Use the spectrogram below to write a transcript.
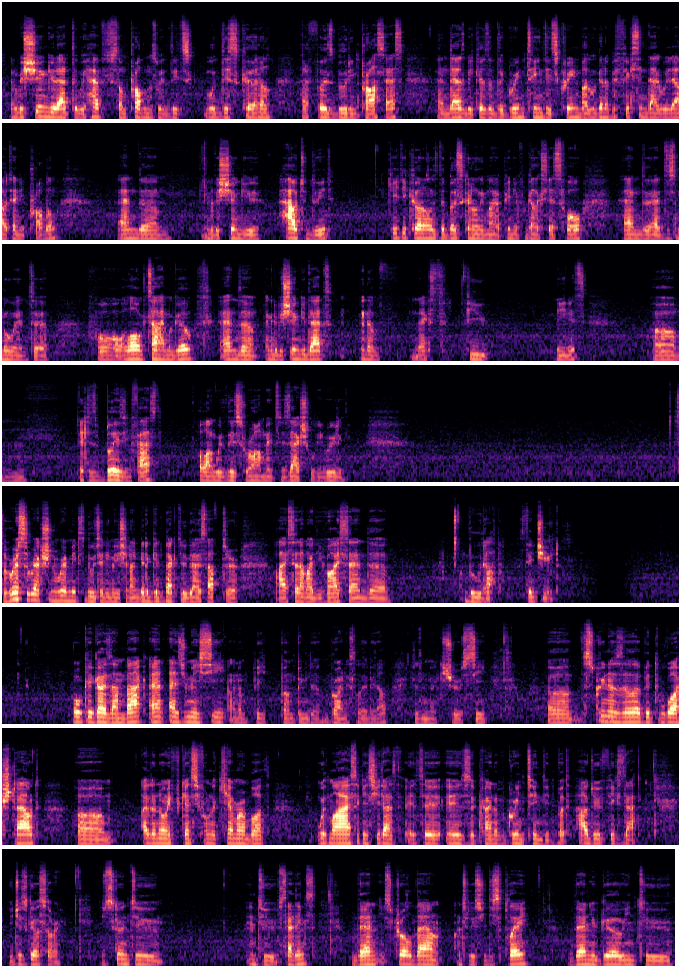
I'm gonna be showing you that we have some problems with this with this kernel at the first booting process and that's because of the green tinted screen but we're gonna be fixing that without any problem. And um, I'm gonna be showing you how to do it. KT kernel is the best kernel in my opinion for Galaxy S4 and uh, at this moment uh, for a long time ago and uh, I'm gonna be showing you that in the next few minutes. Um, it is blazing fast along with this ROM it is actually really So Resurrection Remix boot animation, I'm gonna get back to you guys after I set up my device and uh, boot up. Stay tuned. Okay guys, I'm back and as you may see, I'm gonna be bumping the brightness a little bit up, just make sure you see. Uh, the screen is a little bit washed out. Um, I don't know if you can see from the camera, but with my eyes I can see that it is a kind of green tinted. But how do you fix that? You just go, sorry, you just go into into settings, then scroll down until you see display, then you go into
